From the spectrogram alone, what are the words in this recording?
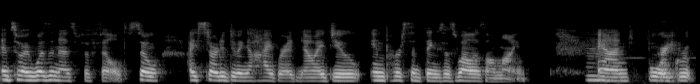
And so I wasn't as fulfilled. So I started doing a hybrid. Now I do in-person things as well as online. Mm, and for great. group,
